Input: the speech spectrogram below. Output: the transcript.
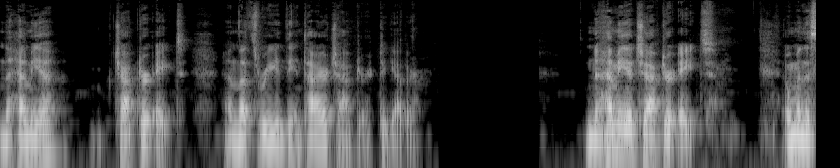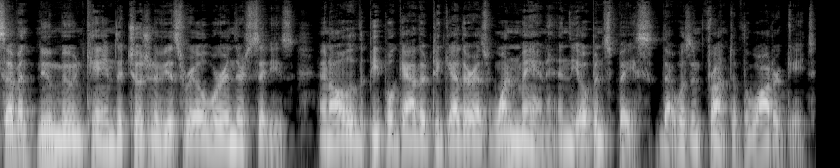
Nehemiah, chapter 8, and let's read the entire chapter together. Nehemiah chapter 8. And when the seventh new moon came, the children of Israel were in their cities, and all of the people gathered together as one man in the open space that was in front of the water gate.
